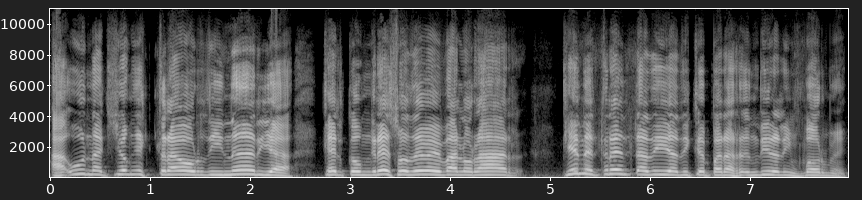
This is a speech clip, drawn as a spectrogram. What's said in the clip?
a una acción extraordinaria que el Congreso debe valorar. Tiene 30 días de que para rendir el informe.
